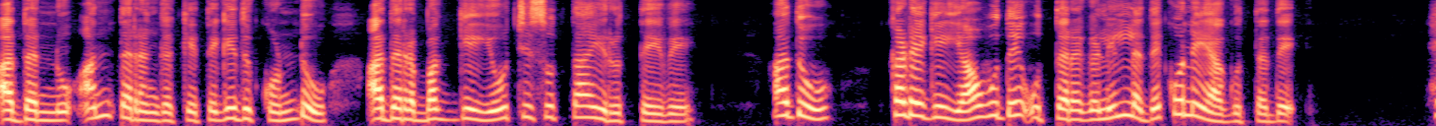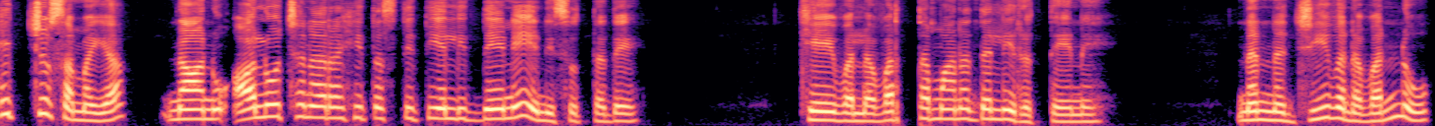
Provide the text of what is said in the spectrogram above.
ಅದನ್ನು ಅಂತರಂಗಕ್ಕೆ ತೆಗೆದುಕೊಂಡು ಅದರ ಬಗ್ಗೆ ಯೋಚಿಸುತ್ತಾ ಇರುತ್ತೇವೆ. ಅದು ಕಡೆಗೆ ಯಾವುದೇ ಉತ್ತರಗಳಿಲ್ಲದೆ ಕೊನೆಯಾಗುತ್ತದೆ. ಹೆಚ್ಚು ಸಮಯ ನಾನು ಆಲೋಚನಾರಹಿತ ಸ್ಥಿತಿಯಲ್ಲಿದ್ದೇನೆ ಎನಿಸುತ್ತದೆ. ಕೇವಲ ವರ್ತಮಾನದಲ್ಲಿರುತ್ತೇನೆ. ನನ್ನ ಜೀವನವನ್ನು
